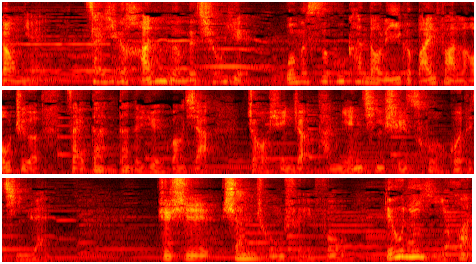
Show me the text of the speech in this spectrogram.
当年，在一个寒冷的秋夜，我们似乎看到了一个白发老者，在淡淡的月光下。”找寻着他年轻时错过的情缘，只是山重水复，流年已换，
